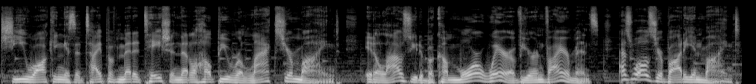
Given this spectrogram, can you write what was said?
Chi walking is a type of meditation that'll help you relax your mind. It allows you to become more aware of your environments, as well as your body and mind.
